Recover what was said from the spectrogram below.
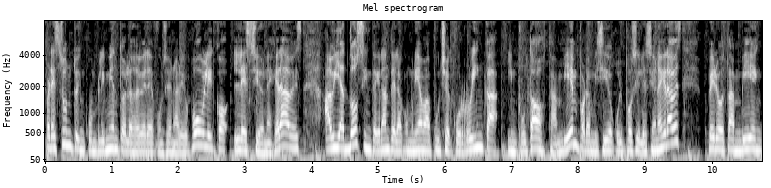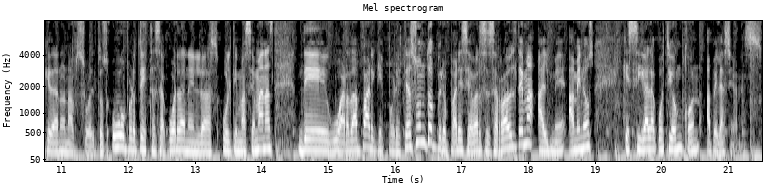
presunto incumplimiento de los deberes de funcionario público, lesiones graves. Había dos integrantes de la comunidad mapuche curruinca imputados también por homicidio culposo y lesiones graves, pero también quedaron absueltos hubo protestas, ¿se acuerdan? En las últimas semanas de guardaparques por este asunto, pero parece haberse cerrado el tema, a menos que siga la cuestión con apelaciones.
